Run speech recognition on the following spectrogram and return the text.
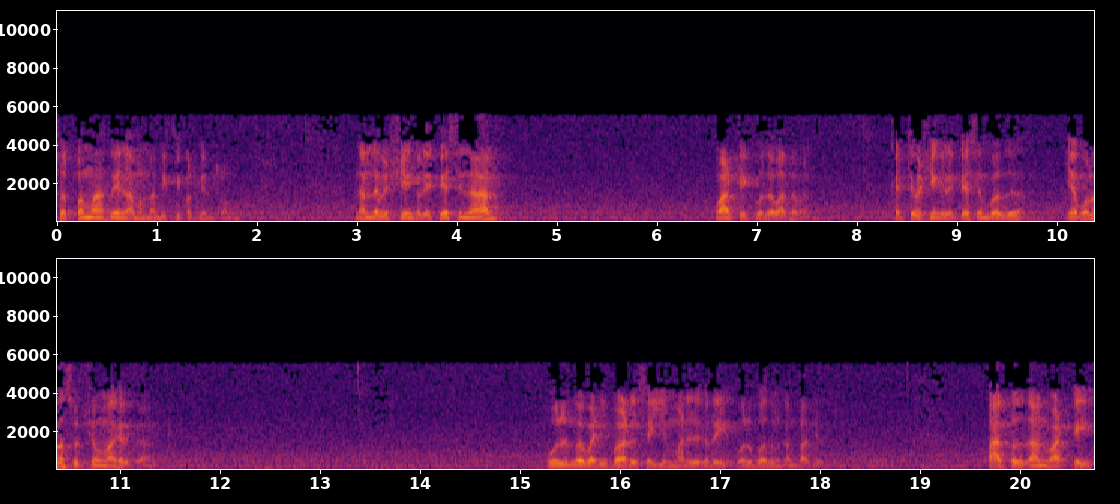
சொற்பமாகவே நாம் நம்பிக்கை கொள்கின்றோம். நல்ல விஷயங்களை பேசினால் வாழ்க்கைக்கு உதவாதவன். கெட்ட விஷயங்களை பேசும்போது எவ்வளவு சுட்சமமாக இருக்கிறான். உருவ வழிபாடு செய்யும் மனிதர்களை ஒருபோதும் நம்பாதீர்கள். பார்ப்பதுதான் வாழ்க்கை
